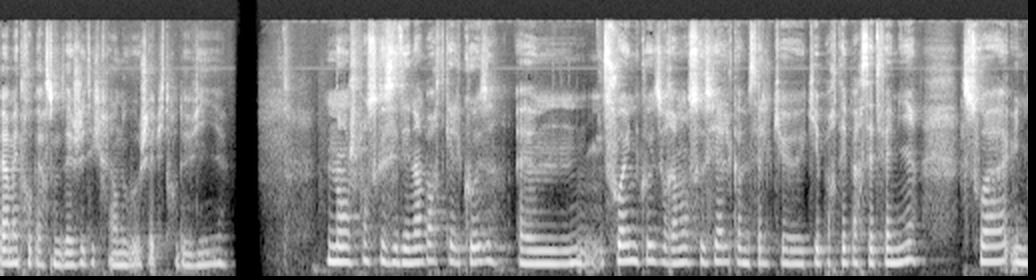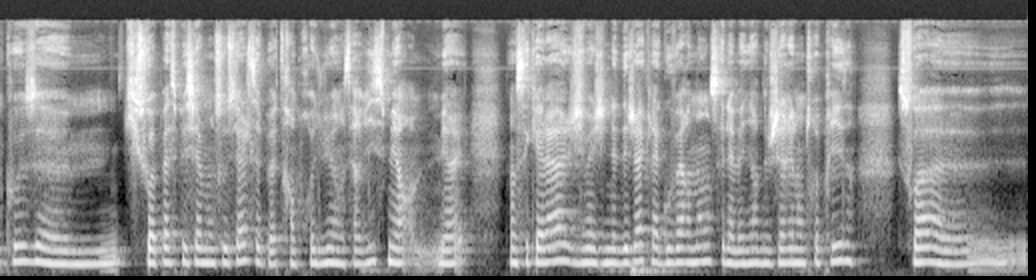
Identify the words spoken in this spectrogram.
permettre aux personnes âgées d'écrire un nouveau chapitre de vie? Non, je pense que c'était n'importe quelle cause, euh, soit une cause vraiment sociale comme celle qui est portée par cette famille, soit une cause euh, qui soit pas spécialement sociale, ça peut être un produit, un service, mais, mais dans ces cas-là, j'imaginais déjà que la gouvernance et la manière de gérer l'entreprise soit, euh,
